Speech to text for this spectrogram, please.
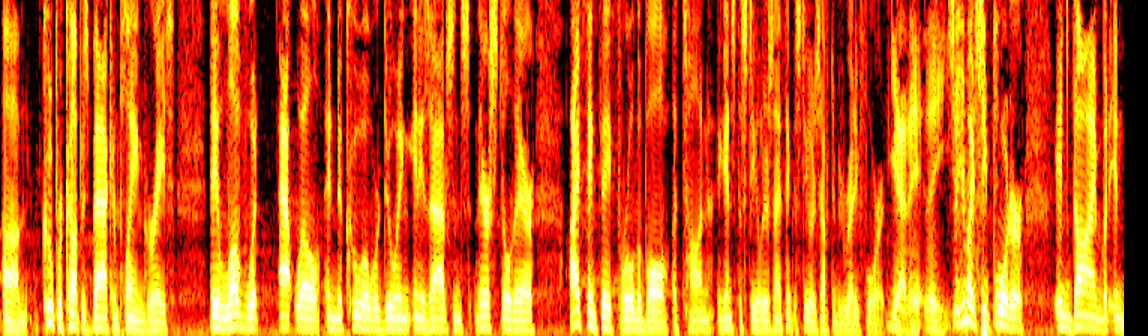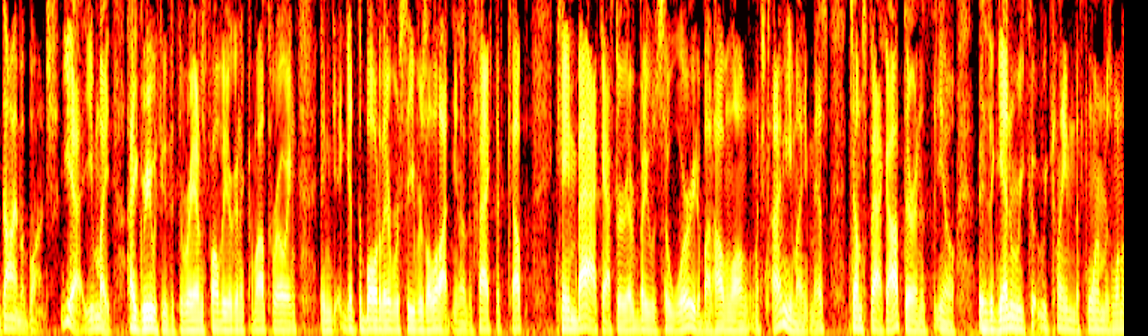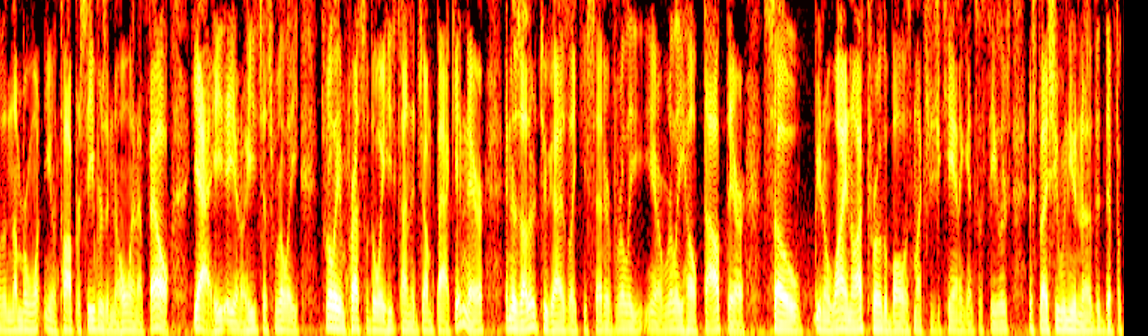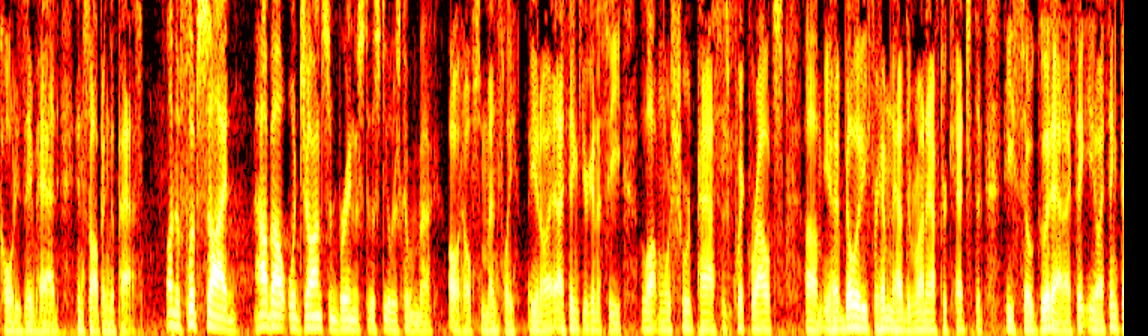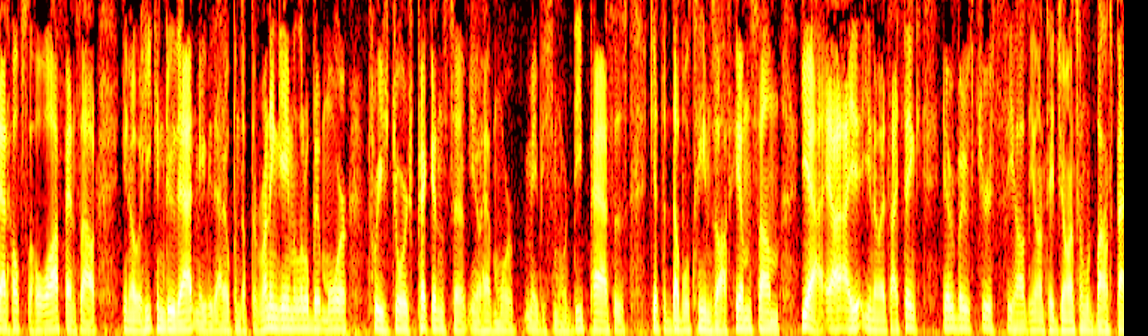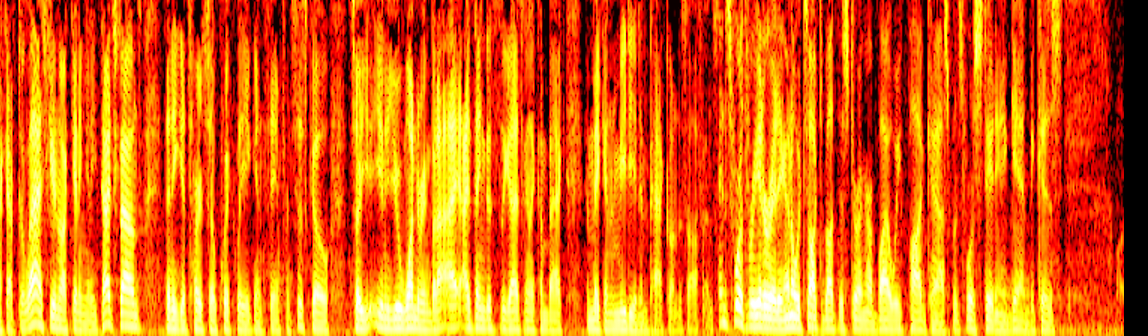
Um, Cooper Kupp is back and playing great. They love what Atwell and Nacua were doing in his absence. They're still there. I think they throw the ball a ton against the Steelers, and I think the Steelers have to be ready for it. Yeah, they. they so you might see Porter in dime, but in dime a bunch. Yeah, you might. I agree with you that the Rams probably are going to come out throwing and get the ball to their receivers a lot. You know, the fact that Kupp came back after everybody was so worried about how long, much time he might miss, jumps back out there and you know is again rec- reclaimed the form as one of the number one, you know, top receivers in the whole NFL. Yeah, he, you know, he's just really, it's really impressive the way he's kind of jumped back in there. And there's other two guys like you said have really, you know, really helped out there. So you know, why not throw the ball as much as you can against the Steelers, especially when you know the difficulties they've had in stopping the pass. On the flip side, How about what Johnson brings to the Steelers coming back? Oh, it helps immensely. You know, I think you're going to see a lot more short passes, quick routes. Um, you know, ability for him to have the run after catch that he's so good at. I think you know, I think that helps the whole offense out. You know, he can do that. Maybe that opens up the running game a little bit more, frees George Pickens to you know have more, maybe some more deep passes, get the double teams off him some. Yeah, I you know, it's I think everybody was curious to see how Diontae Johnson would bounce back after last year, not getting any touchdowns. Then he gets hurt so quickly against San Francisco. So you, you know, you're wondering, but I, I think this is a guy that's going to come back and make an immediate impact on this offense. And it's worth reiterating. I know we talked about this during our bye week podcast, but it's worth stating again because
